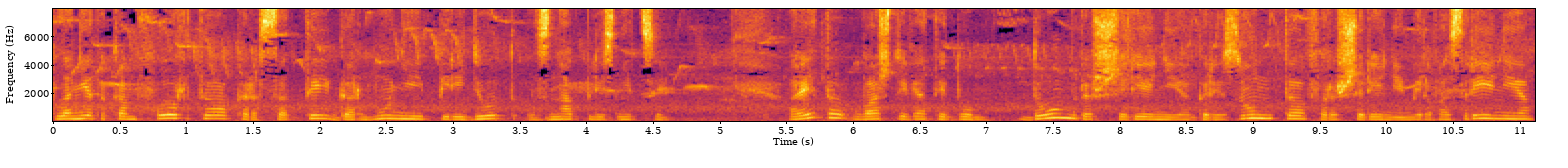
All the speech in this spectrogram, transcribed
Планета комфорта, красоты, гармонии перейдет в знак Близнецы. А это ваш девятый дом. Дом расширения горизонтов, расширения мировоззрения.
